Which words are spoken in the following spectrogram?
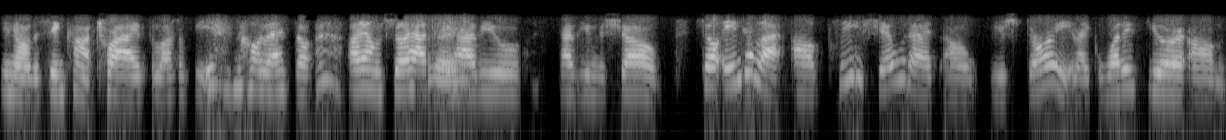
you know, the same kind of tribe philosophy and all that. So I am so happy okay. to have you have you in the show. So Angela, uh, please share with us uh, your story. Like, what is your um,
